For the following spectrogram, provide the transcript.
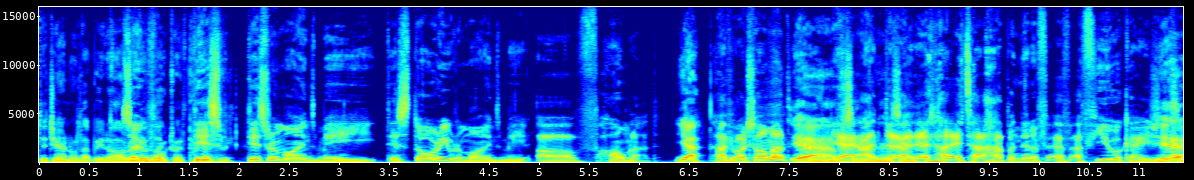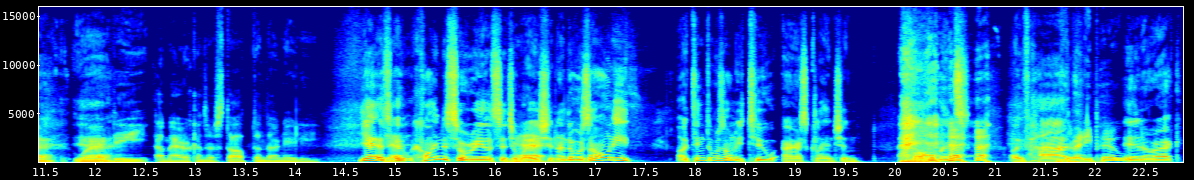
the general that we'd already So worked with. this this reminds me. This story reminds me of Homeland. Yeah, Have you watched Homeland? yeah, I have yeah, and and it. it's ha- happened in a, f- a- few occasions. yeah, where the Americans are stopped and they're nearly yeah. It's yeah. a kind of surreal situation, and there was only, I think there was only two arse clenching moments I've Is had there any poo? in Iraq.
